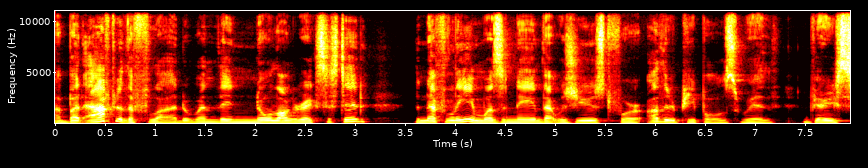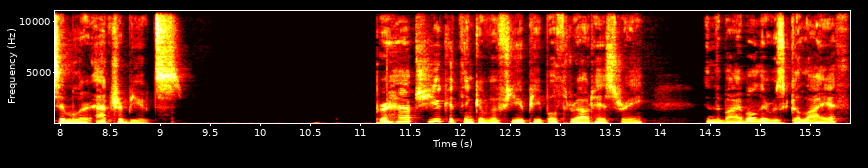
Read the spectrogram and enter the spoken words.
Uh, but after the flood, when they no longer existed, the Nephilim was a name that was used for other peoples with very similar attributes. Perhaps you could think of a few people throughout history. In the Bible, there was Goliath.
